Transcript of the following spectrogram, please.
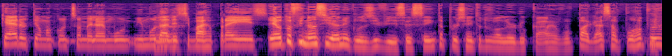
quero ter uma condição melhor, me mudar É. desse bairro pra esse. Eu tô financiando, inclusive, 60% do valor do carro. Eu vou pagar essa porra por,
